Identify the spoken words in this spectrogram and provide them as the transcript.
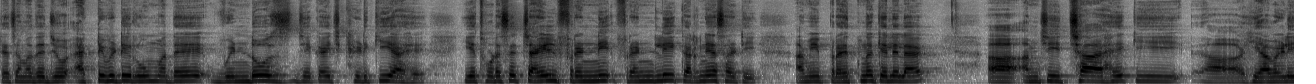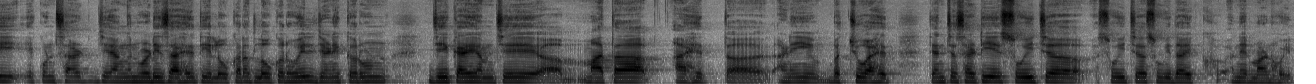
त्याच्यामध्ये जो ॲक्टिव्हिटी रूममध्ये विंडोज जे काही खिडकी आहे हे थोडेसे चाइल्ड फ्रेंडली फ्रेंडली करण्यासाठी आम्ही प्रयत्न केलेला आहे. आमची इच्छा आहे की ह्यावेळी एकोणसाठ जे अंगणवाडीज आहेत ते लवकरात लवकर होईल जेणेकरून जे काही आमचे माता आहेत आणि बच्चू आहेत त्यांच्यासाठी सोयीचं सोयीच्या सुविधा एक निर्माण होईल.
